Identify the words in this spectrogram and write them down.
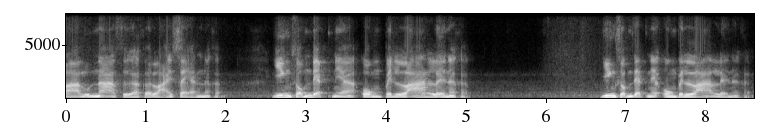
ลารุ่นหน้าเสือก็หลายแสนนะครับ ยิ่งสมเด็จเนี่ย องค์เป็นล้านเลยนะครับ ยิ่งสมเด็จเนี่ยองค์เป็นล้านเลยนะครับ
